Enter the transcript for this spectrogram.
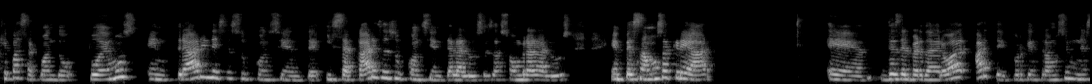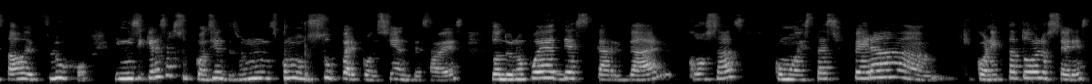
¿qué, pasa? Cuando podemos entrar en ese subconsciente y sacar ese subconsciente a la luz, esa sombra a la luz, empezamos a crear eh, desde el verdadero arte, porque entramos en un estado de flujo y ni siquiera es el subconsciente, es, es como un superconsciente, ¿sabes? Donde uno puede descargar cosas como esta esfera que conecta a todos los seres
